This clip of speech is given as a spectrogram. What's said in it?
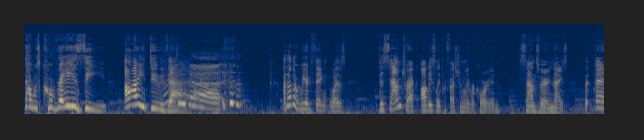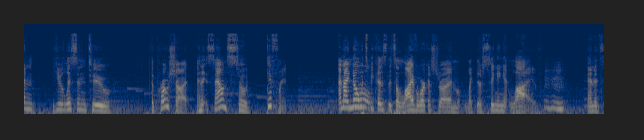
"That was crazy! I do that." I do that. Another weird thing was the soundtrack, obviously professionally recorded, sounds very nice. But then you listen to the pro shot and it sounds so different. And I know it's Oh. because it's a live orchestra and like they're singing it live. hmm And it's,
